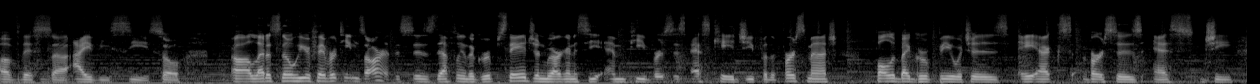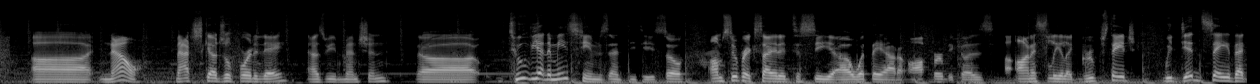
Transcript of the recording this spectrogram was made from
of this uh, IVC. So, uh, let us know who your favorite teams are. This is definitely the group stage, and we are going to see MP versus SKG for the first match, followed by Group B, which is AX versus SG. Uh, now, match schedule for today, as we mentioned, uh, two Vietnamese teams NTT. So I'm super excited to see uh, what they had to offer because uh, honestly, like group stage, we did say that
